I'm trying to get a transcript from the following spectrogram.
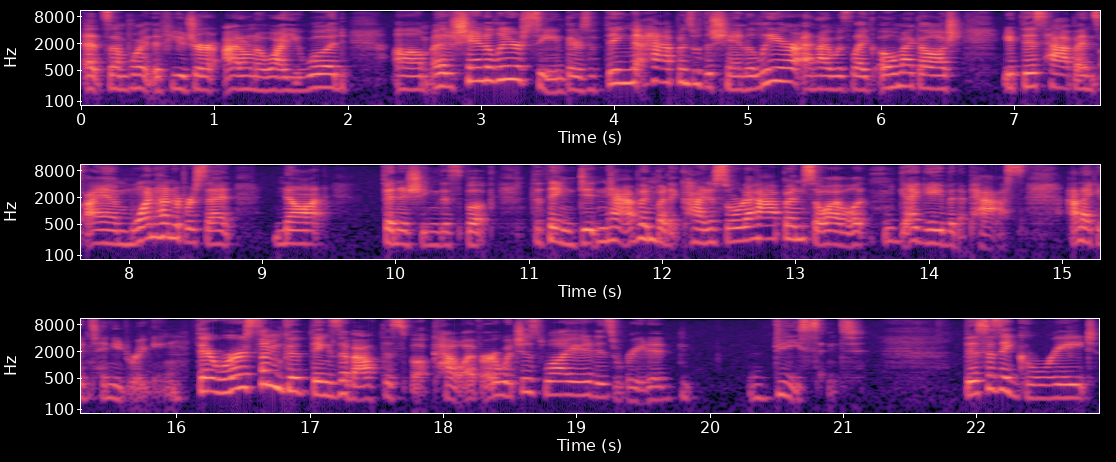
at some point in the future. I don't know why you would. Um, a chandelier scene. There's a thing that happens with a chandelier and I was like, oh my gosh, if this happens, I am 100% not finishing this book. The thing didn't happen, but it kind of sort of happened, so I, I gave it a pass, and I continued reading. There were some good things about this book, however, which is why it is rated decent. This is a great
